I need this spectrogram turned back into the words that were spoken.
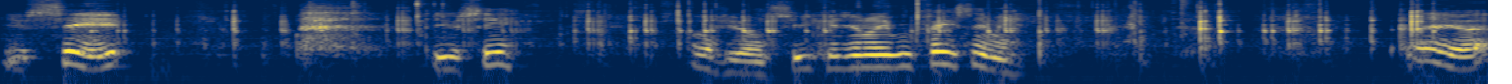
You see? Do you see? Well, you don't see because you're not even facing me. There you are.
